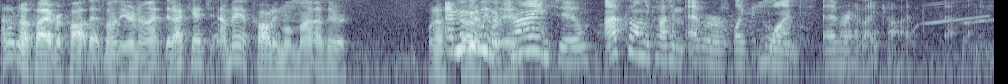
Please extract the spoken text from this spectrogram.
I don't know if I ever caught that bunny or not. Did I catch? I may have caught him on my other. When I, I remember we were trying to. I've only caught him ever, like, once. Ever have I caught that bunny.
